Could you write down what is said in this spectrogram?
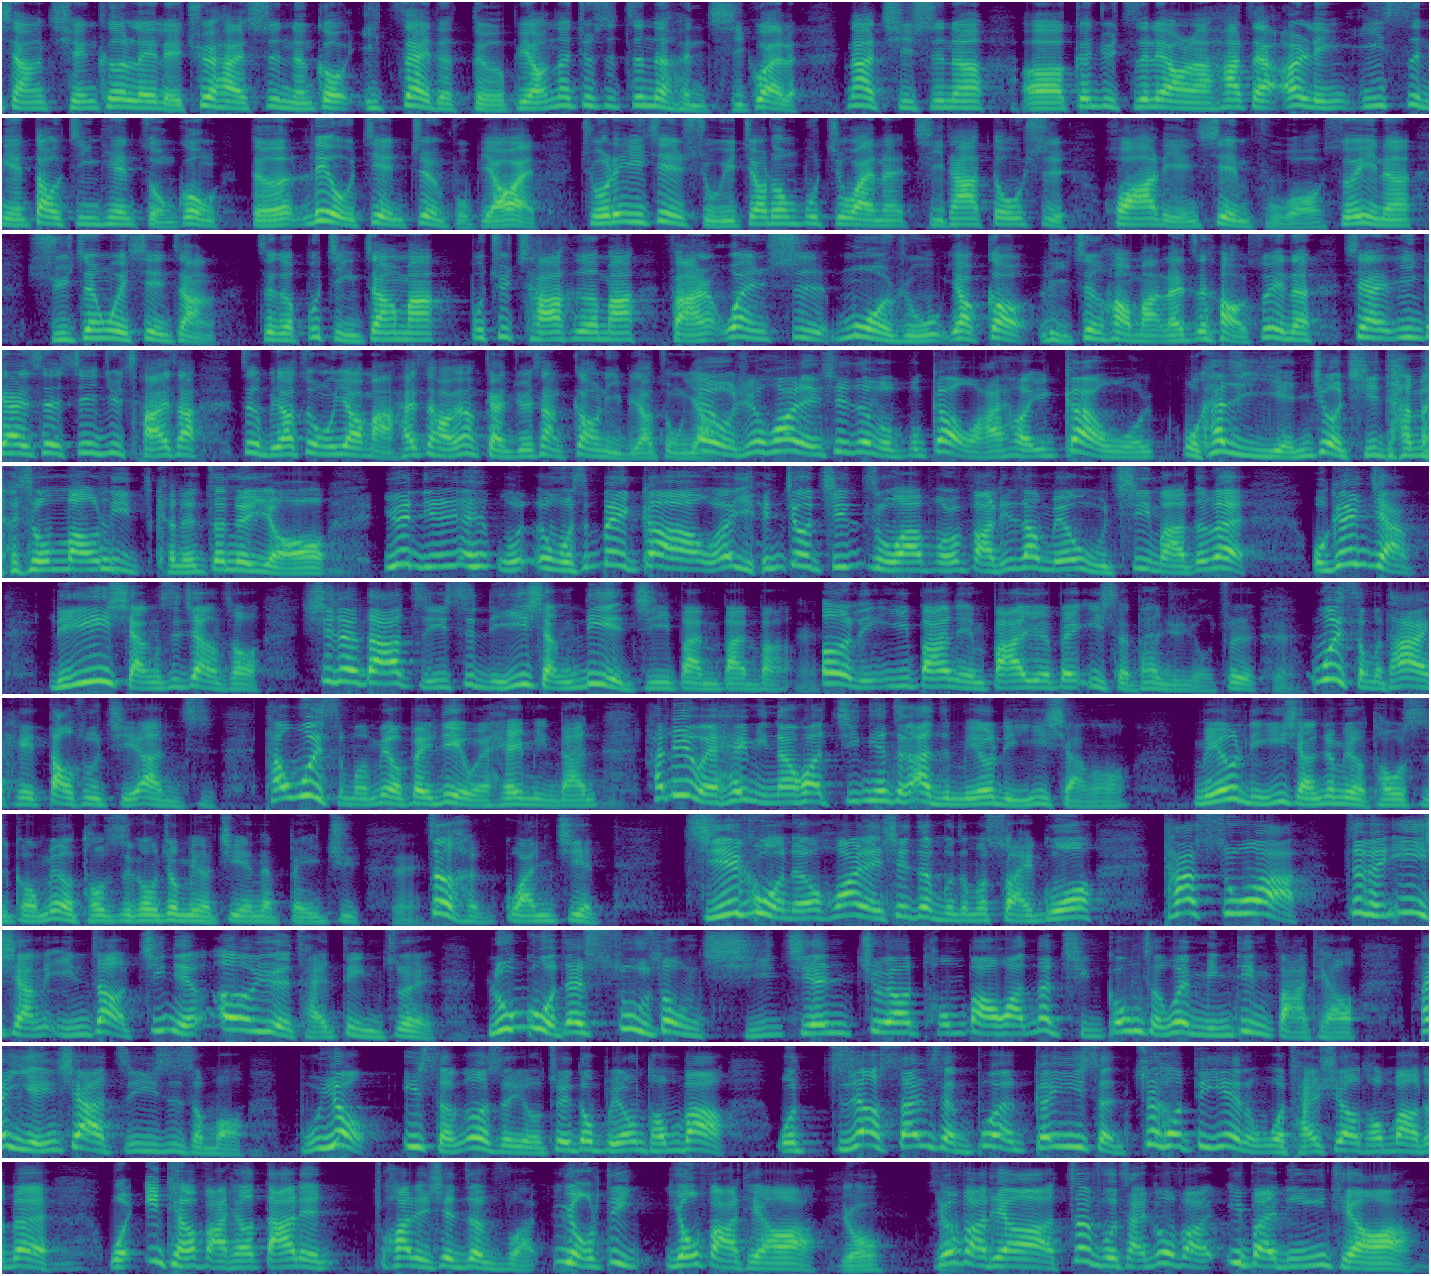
义祥前科累累，却还是能够一再的得标，那就是真的很奇怪了。那其实呢，呃，根据资料呢，他在二零一四年到今天总共得六件政府标案，除了一件属于交通部之外呢，其他都是花莲县府哦。所以呢，徐正伟县长。这个不紧张吗？不去查核吗？反而万事莫如，要告李正浩吗？来正浩，所以呢，现在应该是先去查一查，这个比较重要嘛？还是好像感觉上告你比较重要？对，我觉得花莲县政府不告我还好，一告我，我开始研究。其实坦白说，猫腻可能真的有，因为你我我是被告啊，我要研究清楚啊，否则法庭上没有武器嘛，对不对？我跟你讲，李义祥是这样子哦。现在大家质疑是李义祥劣迹斑斑吧？二零一八年八月被一审判决有罪，为什么他还可以到处接案子？他为什么没有被列为黑名单？他列为黑名单的话，今天这个案子没有李义祥哦，没有李义祥就没有偷施工，没有偷施工就没有今天的悲剧。这很关键。结果呢？花莲县政府怎么甩锅？他说啊，这个意祥营造今年二月才定罪，如果在诉讼期间就要通报的话，那请工程会明定法条。他言下之意是什么？不用一审、二审有罪都不用通报，我只要三审，不管跟一审最后定验了，我才需要通报，对不对？我一条法条打脸花莲县政府啊，有定有法条啊，有有法条啊，政府采购法一百零一条啊，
